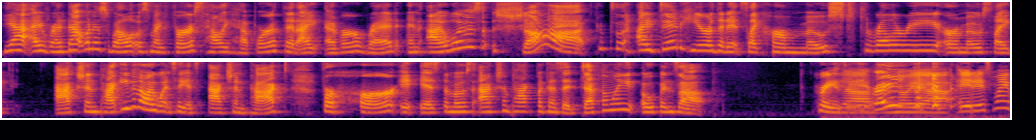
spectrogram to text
Yeah, I read that one as well. It was my first Sally Hepworth that I ever read. And I was shocked. I did hear that it's like her most thrillery or most like action packed even though i wouldn't say it's action packed for her it is the most action packed because it definitely opens up crazy, yeah, right? No, yeah. it is my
